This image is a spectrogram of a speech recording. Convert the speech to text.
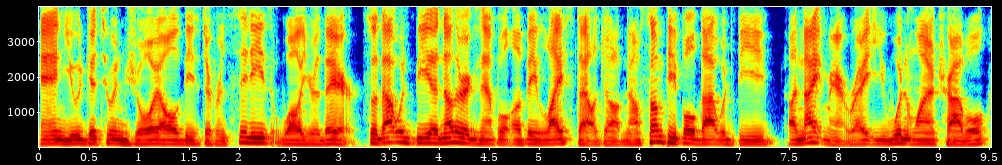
and you would get to enjoy all of these different cities while you're there. So that would be another example of a lifestyle job. Now, some people that would be a nightmare, right? You wouldn't want to travel.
